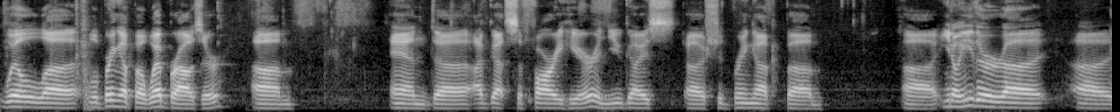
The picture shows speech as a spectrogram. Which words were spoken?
we'll uh, we'll bring up a web browser, um, and uh, I've got Safari here, and you guys uh, should bring up, um, uh, you know, either uh, uh,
